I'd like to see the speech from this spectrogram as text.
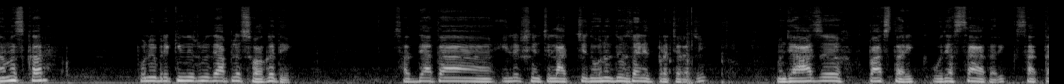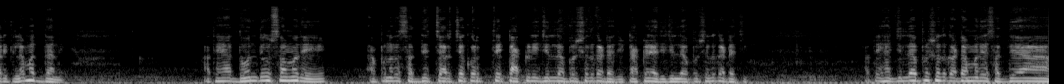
नमस्कार. पुणे ब्रेकिंग न्यूजमध्ये आपलं स्वागत आहे. सध्या आता इलेक्शनचे लास्टचे दोनच दिवस राहिलेत प्रचाराचे. म्हणजे आज पाच तारीख उद्या सहा तारीख सात तारखेला मतदान आहे. आता ह्या दोन दिवसामध्ये आपण आता सध्या चर्चा करतो ते टाकळी जिल्हा परिषद गटाची टाकळी आधी जिल्हा परिषद गटाची. आता ह्या जिल्हा परिषद गटामध्ये सध्या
